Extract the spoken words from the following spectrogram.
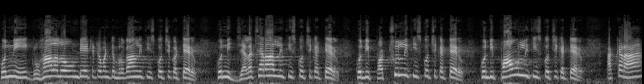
కొన్ని గృహాలలో ఉండేటటువంటి మృగాల్ని తీసుకొచ్చి కట్టారు. కొన్ని జలచరాల్ని తీసుకొచ్చి కట్టారు. కొన్ని పక్షుల్ని తీసుకొచ్చి కట్టారు. కొన్ని పావుల్ని తీసుకొచ్చి కట్టారు. అక్కడ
